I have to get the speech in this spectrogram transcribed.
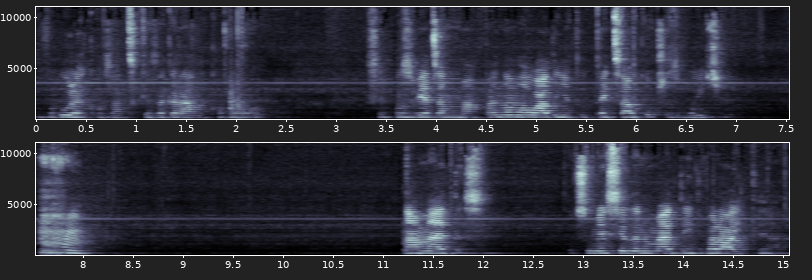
To w ogóle kozackie zagranko było. Się pozwiedzam mapę. No, no ładnie tutaj całkiem przyzwoicie. Na medys. To w sumie jest jeden med i dwa lighty, ale...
